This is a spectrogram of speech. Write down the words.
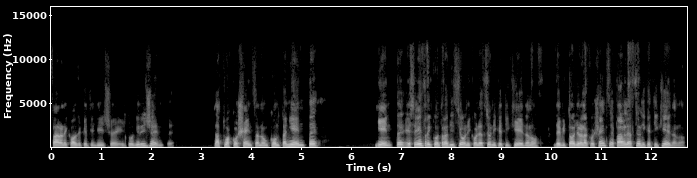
fare le cose che ti dice il tuo dirigente, la tua coscienza non conta niente, niente, e se entra in contraddizioni con le azioni che ti chiedono, devi togliere la coscienza e fare le azioni che ti chiedono.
